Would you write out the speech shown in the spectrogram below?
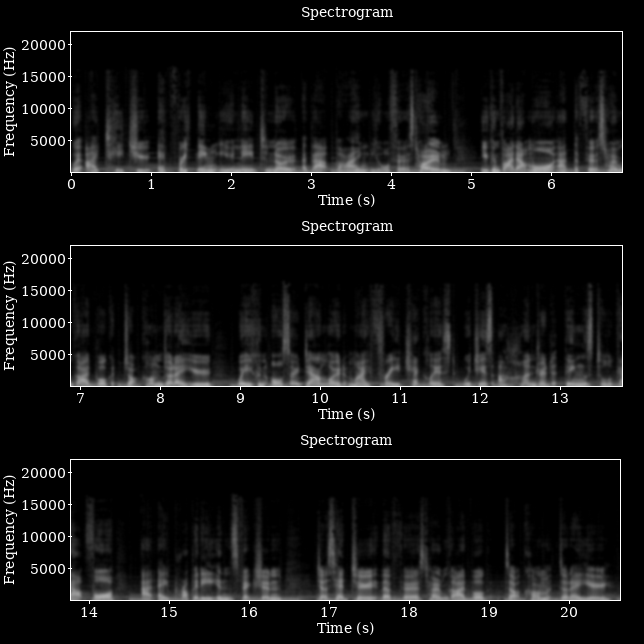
where I teach you everything you need to know about buying your first home? You can find out more at thefirsthomeguidebook.com.au, where you can also download my free checklist, which is 100 things to look out for at a property inspection. Just head to thefirsthomeguidebook.com.au.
